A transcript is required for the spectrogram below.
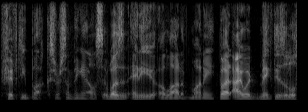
50 bucks or something else. It wasn't any a lot of money. But i would make these little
